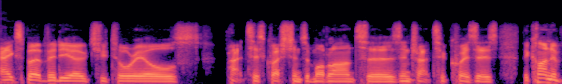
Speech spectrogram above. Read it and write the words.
expert video tutorials, practice questions and model answers, interactive quizzes, the kind of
